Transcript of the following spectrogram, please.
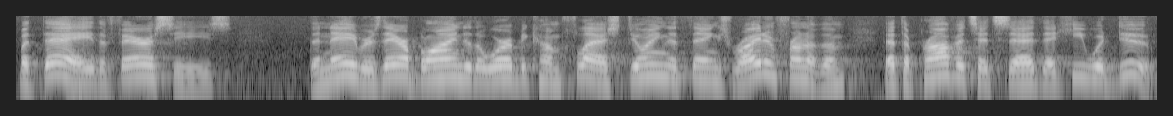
But they, the Pharisees, the neighbors, they are blind to the word become flesh, doing the things right in front of them that the prophets had said that he would do.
